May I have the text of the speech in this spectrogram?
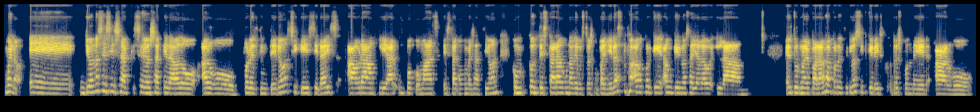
Bueno, eh, yo no sé si se, os ha quedado algo por el tintero. Si quisierais ahora ampliar un poco más esta conversación, contestar a alguna de vuestras compañeras, porque aunque nos haya dado el turno de palabra, por decirlo, si queréis responder a algo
